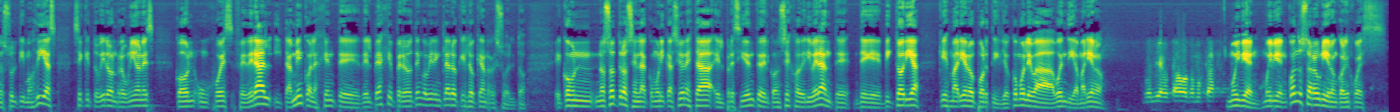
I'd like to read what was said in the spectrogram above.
en los últimos días. Sé que tuvieron reuniones con un juez federal y también con la gente del peaje, pero no tengo bien en claro qué es lo que han resuelto. Eh, con nosotros en la comunicación está el presidente del Consejo Deliberante de Victoria, que es Mariano Portillo. ¿Cómo le va? Buen día, Mariano. Buen día, Gustavo, ¿cómo estás? Muy bien, muy bien. ¿Cuándo se reunieron con el juez?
